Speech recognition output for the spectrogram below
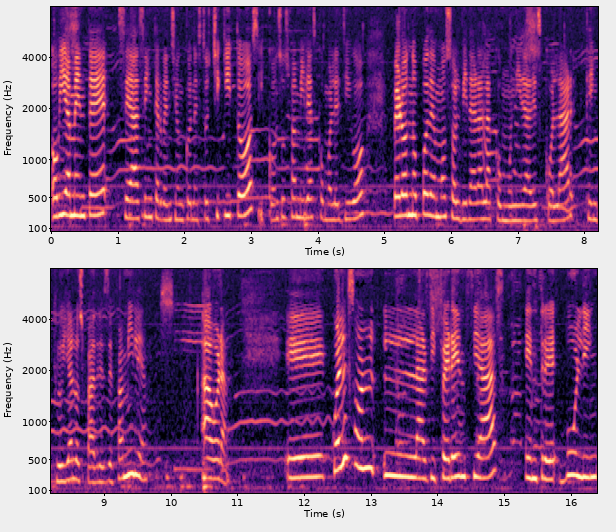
Obviamente se hace intervención con estos chiquitos y con sus familias, como les digo, pero no podemos olvidar a la comunidad escolar que incluye a los padres de familia. Ahora, eh, ¿cuáles son las diferencias entre bullying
